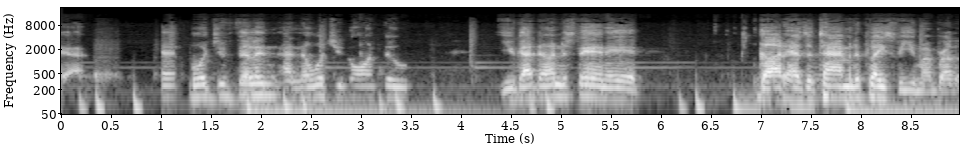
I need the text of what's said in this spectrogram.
Yeah, I know what you're feeling. I know what you're going through. You got to understand, Ed. God has a time and a place for you, my brother.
